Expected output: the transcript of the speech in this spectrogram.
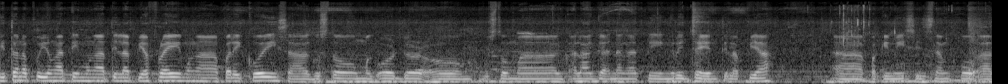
Ito na po yung ating mga tilapia fry, mga parikoy sa gusto mag-order o gusto mag-alaga ng ating red giant tilapia. Uh, paki-message lang po at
